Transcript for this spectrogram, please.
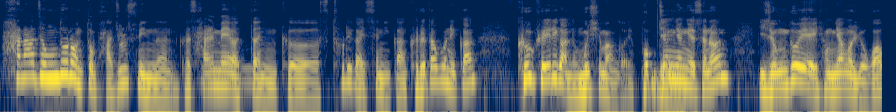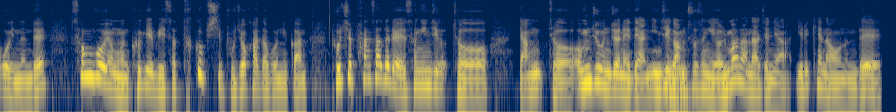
하나 정도는 또 봐줄 수 있는 그 삶의 어떤 그 스토리가 있으니까 그러다 보니까 그 괴리가 너무 심한 거예요. 법정형에서는 네. 이 정도의 형량을 요구하고 있는데 선고형은 그에 비해서 특급시 부족하다 보니까 도대체 판사들의 성인지 저 양 저 음주운전에 대한 인지 감수성이 음. 얼마나 낮으냐 이렇게 나오는데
